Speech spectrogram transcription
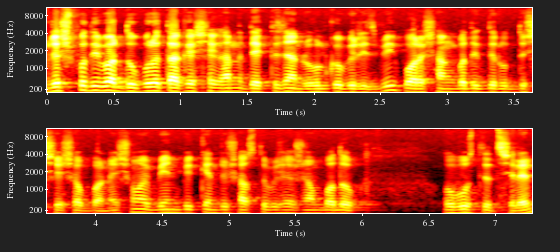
বৃহস্পতিবার দুপুরে তাকে সেখানে দেখতে যান রুহুল কবির রিজবি পরে সাংবাদিকদের উদ্দেশ্যে সব বলেন। এই সময় বিএনপি কেন্দ্রীয় স্বাস্থ্য বিষয়ক সম্পাদক উপস্থিত ছিলেন।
